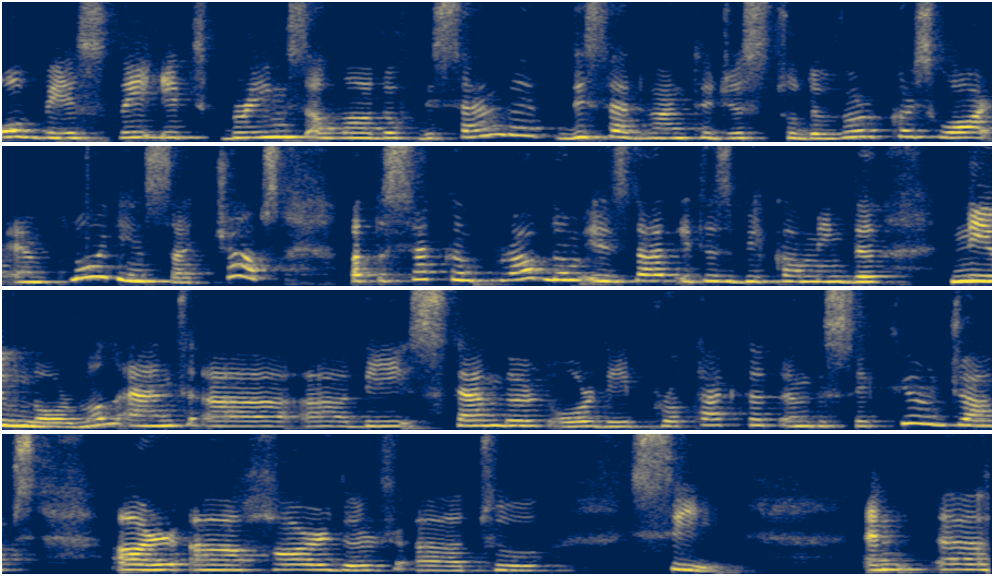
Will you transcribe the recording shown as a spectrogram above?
obviously it brings a lot of disadvantages to the workers who are employed in such jobs. But the second problem is that it is becoming the new normal and uh, uh, the standard or the protected and the secure jobs are uh, harder to see. And uh,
